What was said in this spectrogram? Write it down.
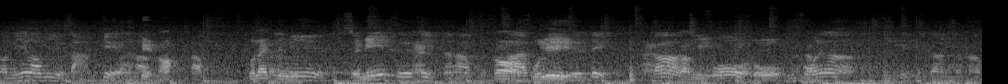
ตอนนี้เรามีอยู่ 3 เกรดนะครัเกรดเนาะครับตัวแรกก็คืจะอ มีเซเซมิมิคือติดนะครับแล้วก็อ่า fully คือติดอ่าก็แล้วก็มี G4 G4 G4 นี่ก็คือติดเหมือนกันนะครับ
